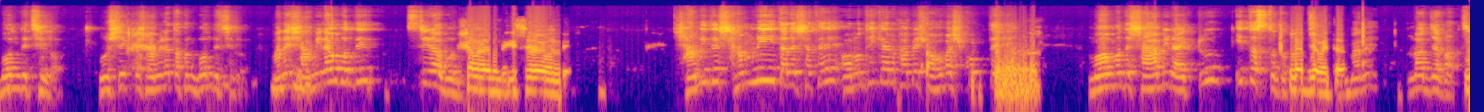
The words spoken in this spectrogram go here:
বন্দি ছিল। মুশরিক স্বামীরা তখন বন্দি ছিল। মানে স্বামীরাও বন্দি স্ত্রীরাও বন্দি। স্বামীদের সামনেই তাদের সাথে অনধিকার ভাবে সহবাস করতে মোহাম্মদের সাহাবিরা একটু ইতস্তত মানে লজ্জা পাচ্ছে।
